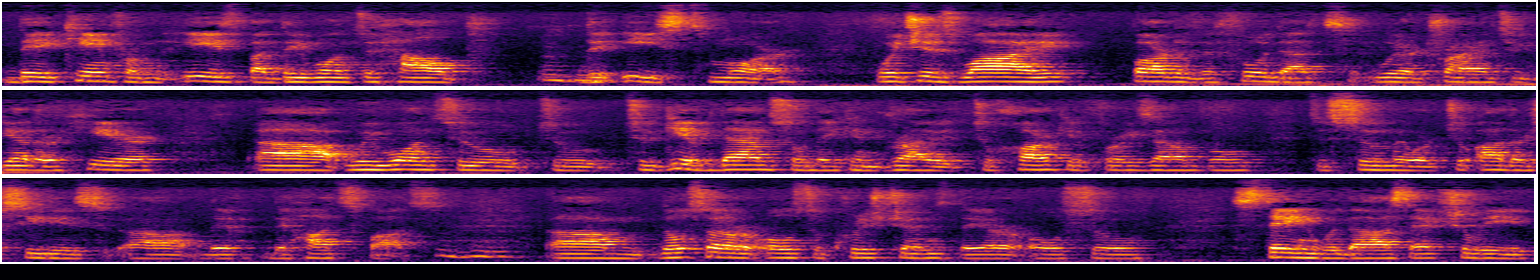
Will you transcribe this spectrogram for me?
They came from the east, but they want to help Mhm. the east more, which is why part of the food that we're trying to gather here, uh, we want to, to, to give them so they can drive it to Kharkiv, for example, to Sumy or to other cities, uh, the, the hotspots. Mhm. Um, those are also Christians. They are also staying with us. Actually,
